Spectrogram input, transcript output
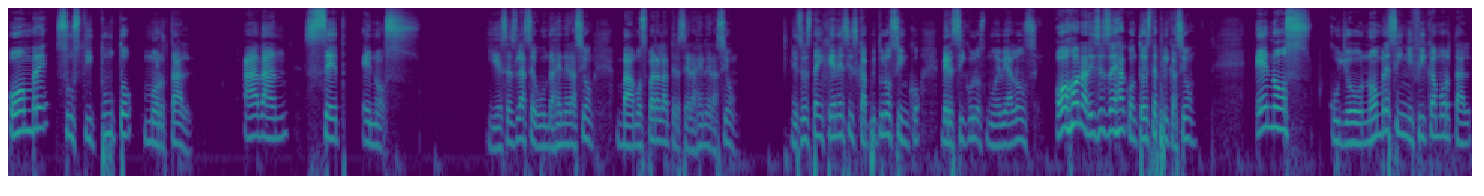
Hombre sustituto mortal. Adán, Set, Enos. Y esa es la segunda generación. Vamos para la tercera generación. Eso está en Génesis capítulo 5, versículos 9 al 11. Ojo, nariz y ceja con toda esta explicación. Enos, cuyo nombre significa mortal,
